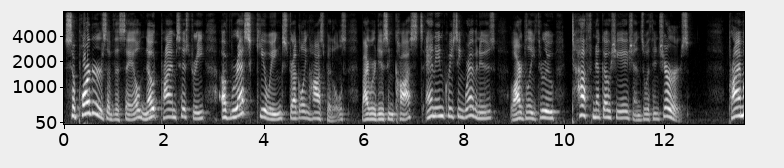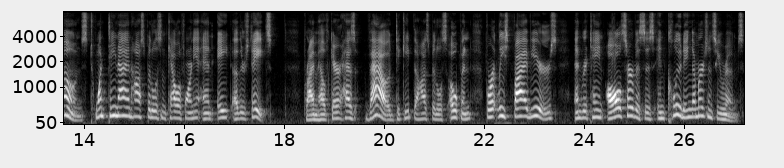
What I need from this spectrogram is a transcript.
Supporters of the sale note Prime's history of rescuing struggling hospitals by reducing costs and increasing revenues, largely through tough negotiations with insurers. Prime owns 29 hospitals in California and eight other states. Prime Healthcare has vowed to keep the hospitals open for at least five years and retain all services, including emergency rooms,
